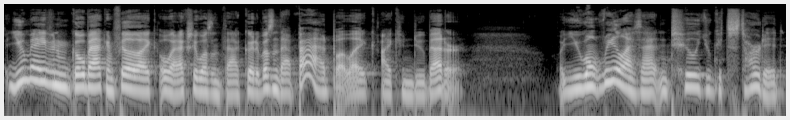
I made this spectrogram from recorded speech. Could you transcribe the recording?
You may even go back and feel like, oh, it actually wasn't that good. It wasn't that bad, but like I can do better. But you won't realize that until you get started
